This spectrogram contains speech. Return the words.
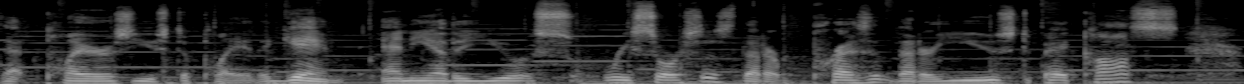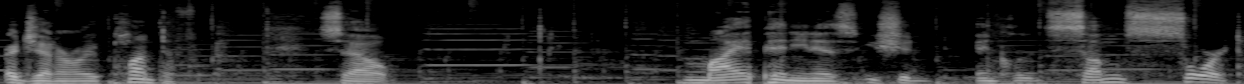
that players use to play the game. Any other use resources that are present that are used to pay costs are generally plentiful. So my opinion is you should include some sort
